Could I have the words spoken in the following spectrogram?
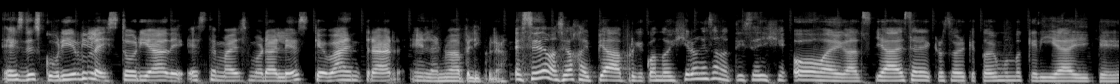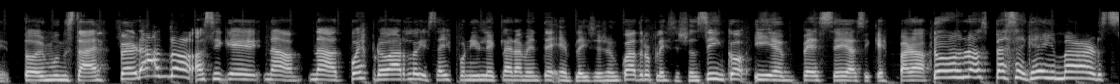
es descubrir la historia de este Miles Morales que va a entrar en la nueva película. Estoy demasiado hypeada porque cuando dijeron esa noticia dije, oh my god, ya ese era el crossover que todo el mundo quería y que todo el mundo estaba esperando. Así que nada, nada, puedes probarlo y está disponible claramente en PlayStation 4, PlayStation 5 y en PC, así que es para todos los PC gamers.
